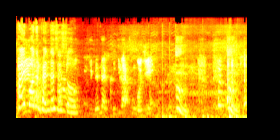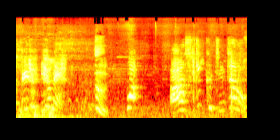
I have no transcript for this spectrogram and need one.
파이퍼는 왜 밴드 나를 썼어. 맨날 그지 같은 거지? 이러네 와! 아 스키크 진짜로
